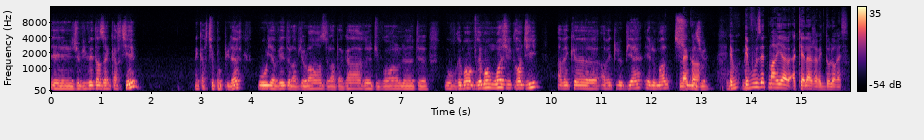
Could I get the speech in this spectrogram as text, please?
Et je vivais dans un quartier, un quartier populaire, où il y avait de la violence, de la bagarre, du vol, où vraiment, vraiment, moi, j'ai grandi avec, euh, avec le bien et le mal sous mes yeux. et vous, et vous vous êtes marié à quel âge avec Dolores?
